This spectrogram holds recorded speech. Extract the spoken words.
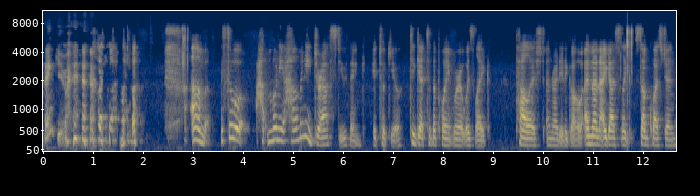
Thank you. um, so Moni, how many drafts do you think it took you to get to the point where it was like polished and ready to go? And then I guess like sub question,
